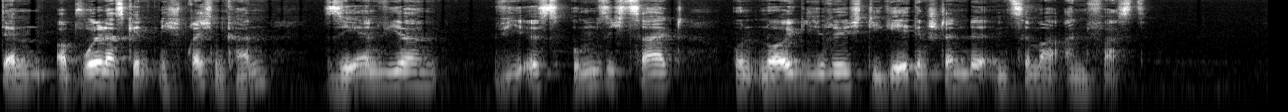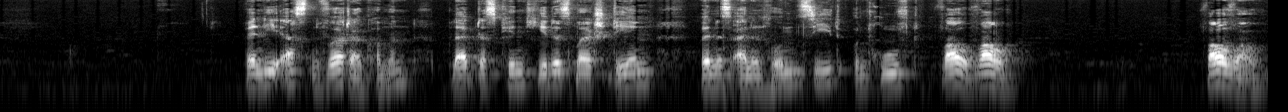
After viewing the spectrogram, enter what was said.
Denn obwohl das Kind nicht sprechen kann, sehen wir, wie es um sich zeigt und neugierig die Gegenstände im Zimmer anfasst. Wenn die ersten Wörter kommen, bleibt das Kind jedes Mal stehen, wenn es einen Hund sieht und ruft Wow, wow. Wow, wow.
